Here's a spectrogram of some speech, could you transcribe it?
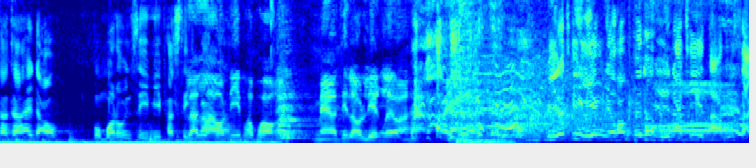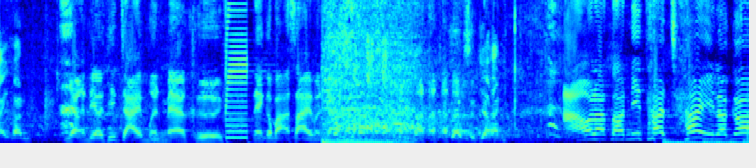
แต่ถ้าให้เดา ผมว่าโรบินซีมีภาษีแล้วเรามกกนี่พอๆกับแมวที่เราเลี้ยงเลยว่ะฮะไปเลยมีหน้าที่เลี้ยงเดียวครับไม่ได้มีหน้าที่ตามนิสัยมันอย่างเดียวที่จ่ายเหมือนแมวคือ ในกระบะทรายเหมือนกัน สุดยอด เอาละตอนนี้ถ้าใช่แล้วก็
